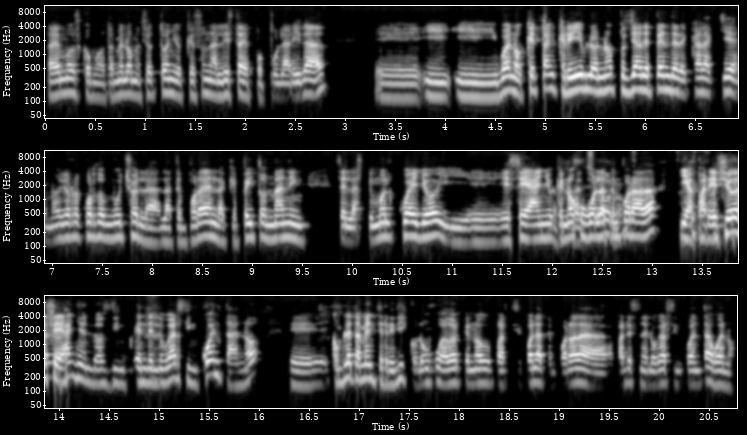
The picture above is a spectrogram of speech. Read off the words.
Sabemos, como también lo mencionó Toño, que es una lista de popularidad. Eh, y, bueno, qué tan creíble o no, pues ya depende de cada quien, ¿no? Yo recuerdo mucho la, temporada en la que Peyton Manning se lastimó el cuello y eh, ese año que no jugó la temporada y apareció ese año en, los, en el lugar 50, ¿no? Eh, completamente ridículo. Un jugador que no participó en la temporada aparece en el lugar 50, bueno,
